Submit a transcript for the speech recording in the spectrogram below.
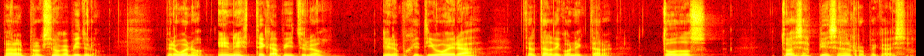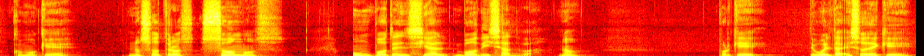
para el próximo capítulo. Pero bueno, en este capítulo el objetivo era tratar de conectar todos, todas esas piezas del rompecabezas. Como que nosotros somos un potencial bodhisattva, ¿no? Porque, de vuelta, eso de que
